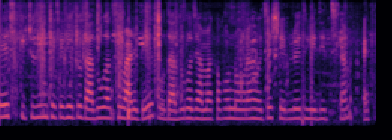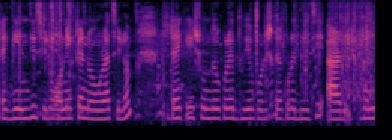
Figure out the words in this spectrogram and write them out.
বেশ কিছুদিন থেকে যেহেতু দাদু আছে বাড়িতে, তো দাদুরও জামা কাপড় নোংরা হয়েছে, সেগুলোই ধুয়ে দিচ্ছিলাম। একটা গেঞ্জি ছিল, অনেকটা নোংরা ছিল, সেটাকে সুন্দর করে ধুয়ে পরিষ্কার করে দিয়েছি। আর একটুখানি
